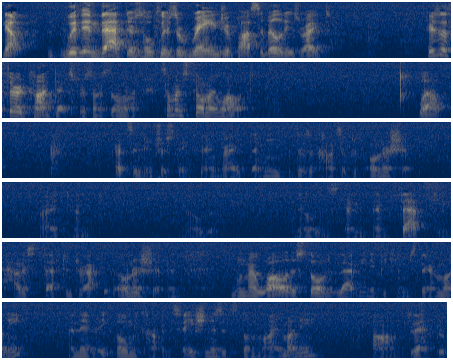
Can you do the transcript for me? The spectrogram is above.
Now, within that, there's a, there's a range of possibilities, right? Here's a third context for someone stolen wallet. Someone stole my wallet. Well, that's an interesting thing, right? That means that there's a concept of ownership, right? And you know, the, you know, and, and theft, and how does theft interact with ownership? And when my wallet is stolen, does that mean it becomes their money, and then they owe me compensation? Is it still my money? Um, do they have to?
